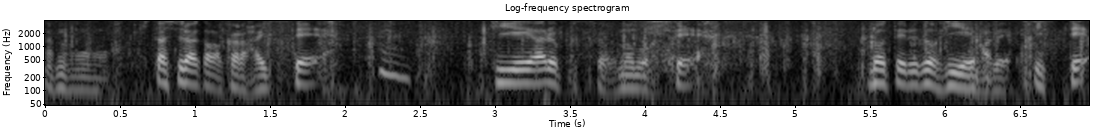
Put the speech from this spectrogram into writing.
あの、北白川から入って、うん、比叡アルプスを登って、ロテルド比叡まで行って、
